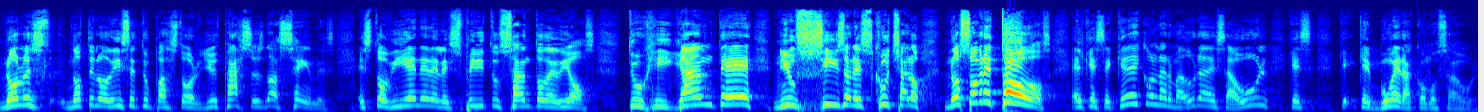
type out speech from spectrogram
No, no te lo dice tu pastor. Your pastor is not saying this. Esto viene del Espíritu Santo de Dios. Tu gigante New Season, escúchalo. No sobre todos. El que se quede con la armadura de Saúl, que, es- que, que muera como Saúl.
